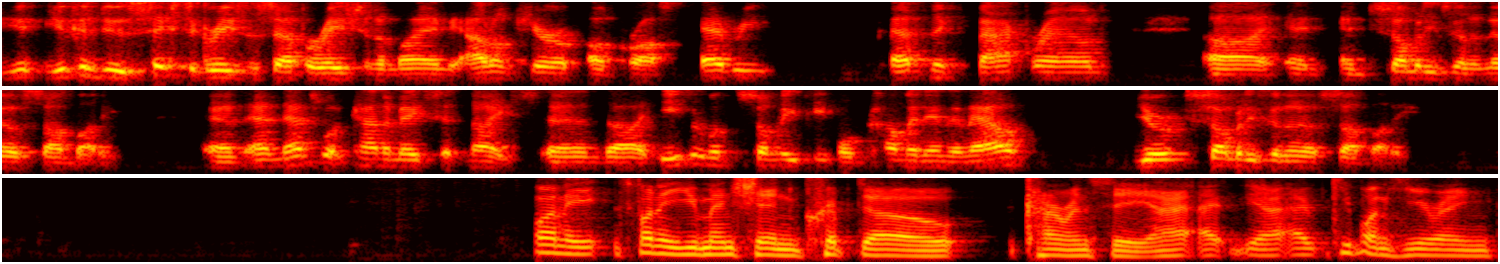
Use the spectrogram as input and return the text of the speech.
you, you can do six degrees of separation in Miami. I don't care across every ethnic background, uh, and and somebody's going to know somebody, and and that's what kind of makes it nice. And uh, even with so many people coming in and out, you're somebody's going to know somebody. Funny, it's funny you mentioned cryptocurrency, and I, I yeah I keep on hearing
